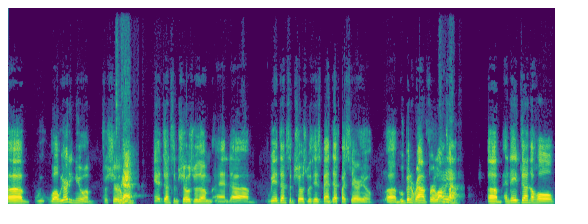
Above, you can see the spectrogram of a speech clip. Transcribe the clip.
um well we already knew him for sure. We- Okay, we had done some shows with him, and um, we had done some shows with his band Death by Stereo, um, who've been around for a long Oh, time. Um, and they've done the whole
